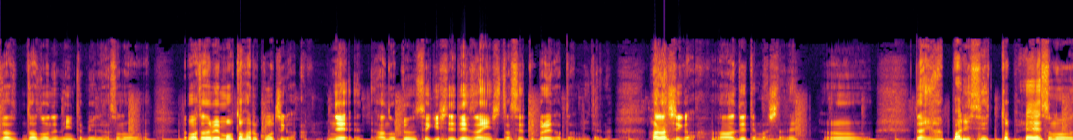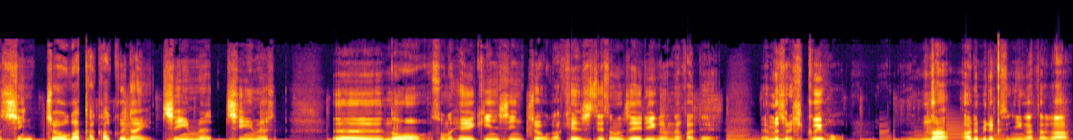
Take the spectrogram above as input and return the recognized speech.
ダダゾーンでのインタビューでは、その、渡辺元春コーチがね、あの、分析してデザインしたセットプレーだったみたいな話があ出てましたね。うん。だやっぱりセットプレー、その身長が高くない、チーム、チーム、のその平均身長が決してその J リーグの中でむしろ低い方なアルビレックス新潟が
